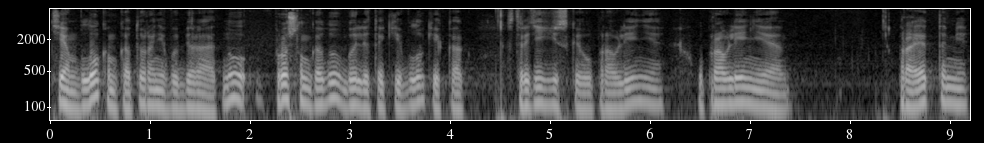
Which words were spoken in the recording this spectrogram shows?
тем блокам, которые они выбирают. Ну, в прошлом году были такие блоки, как стратегическое управление, управление проектами,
